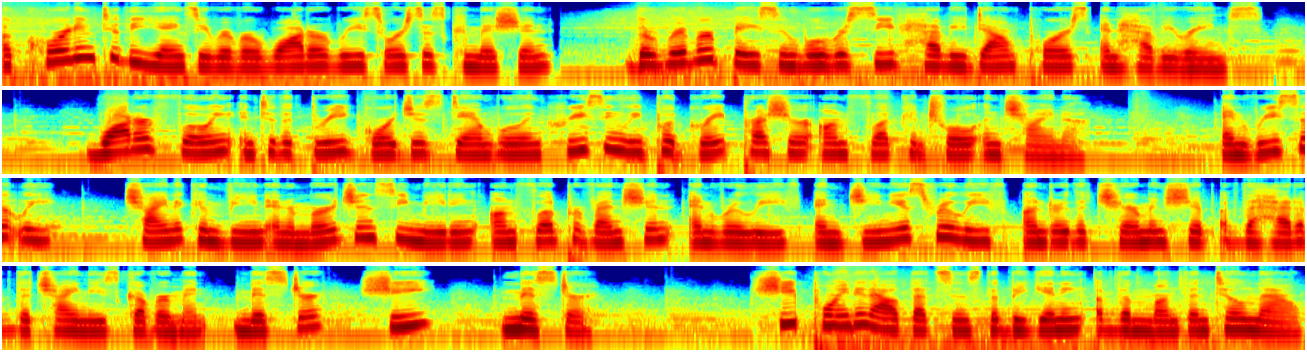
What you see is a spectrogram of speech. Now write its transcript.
According to the Yangtze River Water Resources Commission, the river basin will receive heavy downpours and heavy rains. Water flowing into the Three Gorges Dam will increasingly put great pressure on flood control in China. And recently, China convened an emergency meeting on flood prevention and relief and genius relief under the chairmanship of the head of the Chinese government, Mr. Xi. Mr. Xi pointed out that since the beginning of the month until now,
